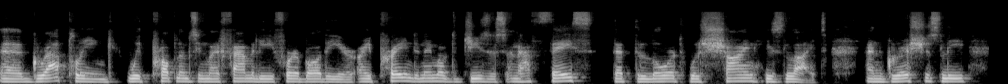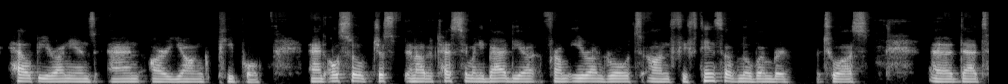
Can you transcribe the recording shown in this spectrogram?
uh, grappling with problems in my family for about a year. I pray in the name of the jesus and have faith that the lord will shine his light and graciously help iranians and our young people. And also just another testimony bardia from iran wrote on 15th of november to us uh, that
